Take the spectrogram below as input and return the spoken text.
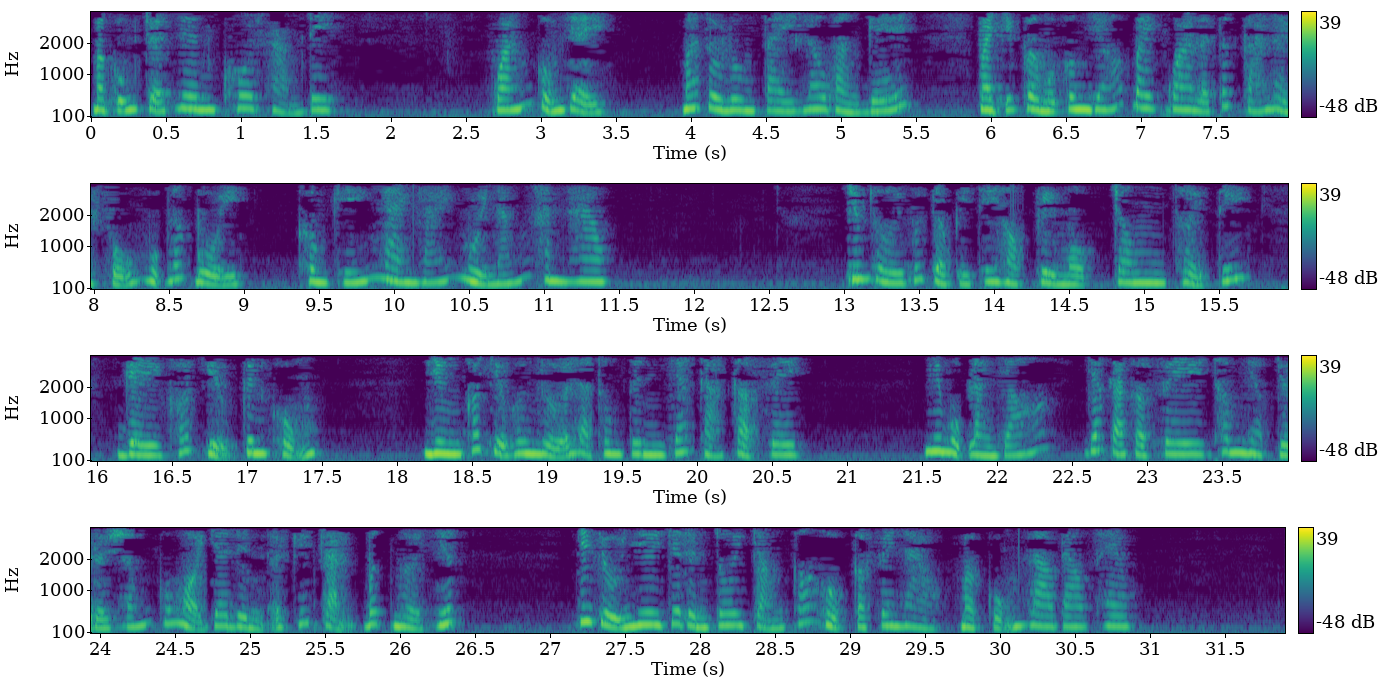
mà cũng trở nên khô sạm đi. Quán cũng vậy, má tôi luôn tay lau bằng ghế, mà chỉ cần một cơn gió bay qua là tất cả lại phủ một lớp bụi, không khí ngang lái mùi nắng hanh hao. Chúng tôi bước vào kỳ thi học kỳ một trong thời tiết gây khó chịu kinh khủng, nhưng khó chịu hơn nữa là thông tin giá cả cà phê. Như một làn gió, giá cả cà phê thâm nhập vào đời sống của mọi gia đình ở khía cạnh bất ngờ nhất. Ví dụ như gia đình tôi chẳng có hộp cà phê nào mà cũng lao đao theo.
